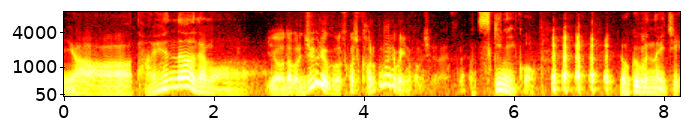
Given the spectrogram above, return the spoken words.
い、いや大変だよでも。いやだから重力が少し軽くなればいいのかもしれないですね。月に行こう。6分の1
